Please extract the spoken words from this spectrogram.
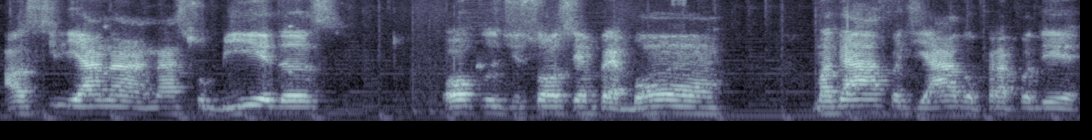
auxiliar na, nas subidas. Óculos de sol sempre é bom. Uma garrafa de água para poder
